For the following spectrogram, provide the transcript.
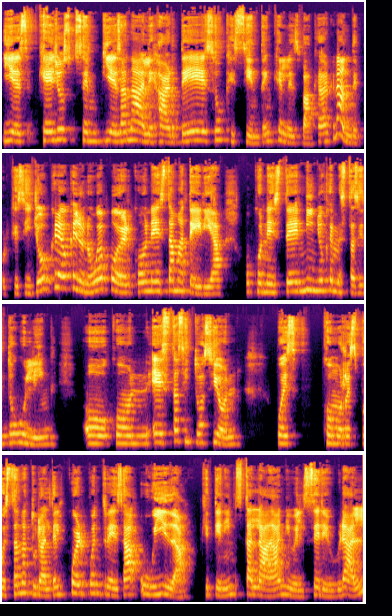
y es que ellos se empiezan a alejar de eso que sienten que les va a quedar grande, porque si yo creo que yo no voy a poder con esta materia o con este niño que me está haciendo bullying o con esta situación, pues como respuesta natural del cuerpo entre esa huida que tiene instalada a nivel cerebral,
